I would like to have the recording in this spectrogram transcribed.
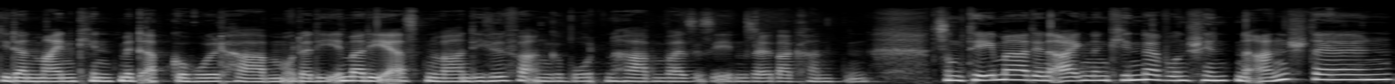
die dann mein Kind mit abgeholt haben oder die immer die ersten waren, die Hilfe angeboten haben, weil sie es eben selber kannten. Zum Thema den eigenen Kinderwunsch hinten anstellen.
